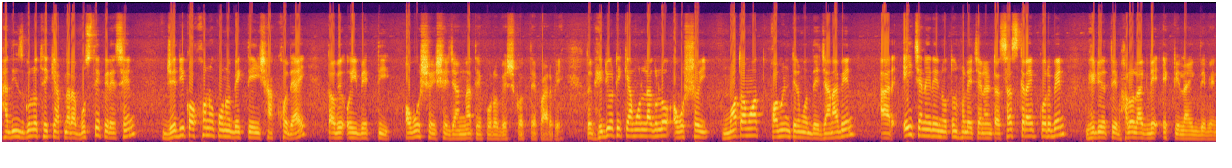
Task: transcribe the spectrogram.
হাদিসগুলো থেকে আপনারা বুঝতে পেরেছেন যদি কখনো কোনো ব্যক্তি এই সাক্ষ্য দেয়, তবে ওই ব্যক্তি অবশ্যই সে জান্নাতে প্রবেশ করতে পারবে। তো ভিডিওটি কেমন লাগল অবশ্যই মতামত কমেন্টের মধ্যে জানাবেন। আর এই চ্যানেলে নতুন হলে চ্যানেলটা সাবস্ক্রাইব করবেন। ভিডিওতে ভালো লাগলে একটি লাইক দেবেন।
